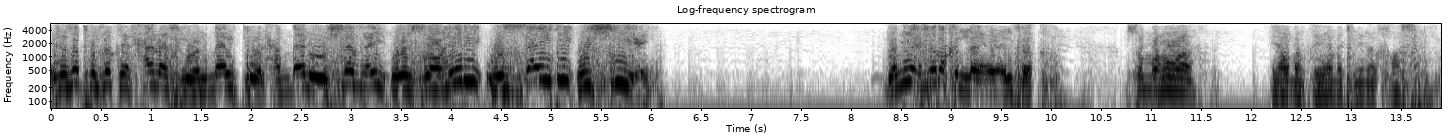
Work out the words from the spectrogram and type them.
إجازات في الفقه الحنفي والمالكي والحنبلي والشافعي والظاهري والزيدي والشيعي. جميع فرق الفقه. ثم هو يوم القيامة من الخاسرين.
